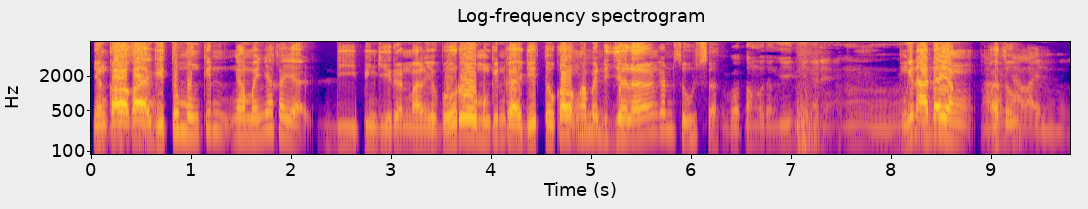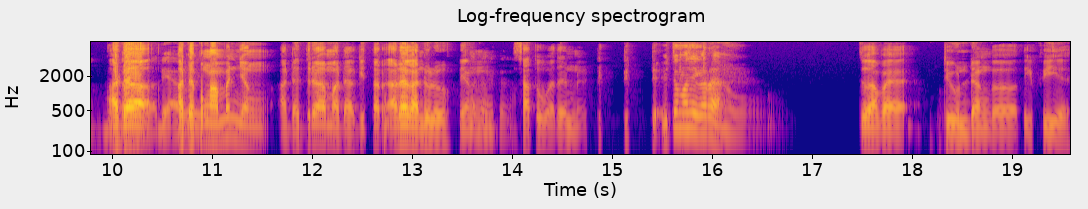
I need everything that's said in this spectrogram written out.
yang kalau kayak gitu mungkin ngamennya kayak di pinggiran Malioboro mungkin kayak gitu kalau Iya. ngamen di jalanan kan susah gotong-gotong gini kan ya Hmm. mungkin ada yang atau ada ada pengamen yang ada drum ada gitar ada kan dulu yang satu badan. Itu masih keren. Itu sampai diundang ke TV ya?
